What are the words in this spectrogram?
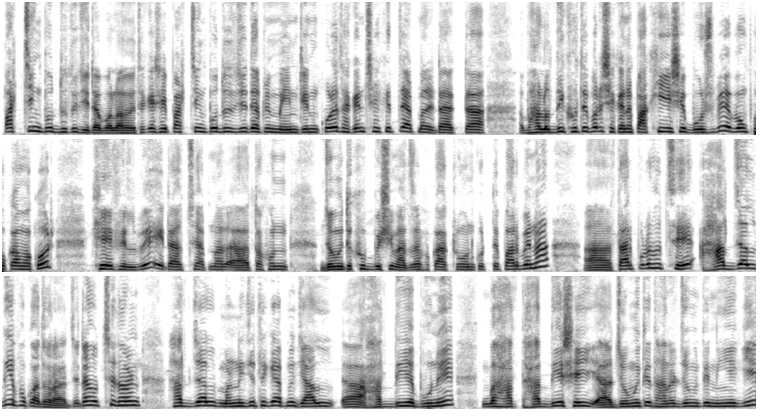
পার্চিং পদ্ধতি যেটা বলা হয়ে থাকে, সেই পার্চিং পদ্ধতি যদি আপনি মেনটেন করে থাকেন, সেক্ষেত্রে আপনার এটা একটা ভালো দিক হতে পারে, সেখানে পাখি এসে বসবে এবং পোকামাকড় খেয়ে ফেলবে। এটা হচ্ছে আপনার তখন জমিতে খুব বেশি মাজরা পোকা আক্রমণ করতে পারবে না। তারপরে হচ্ছে হাত জাল দিয়ে পোকা ধরা, যেটা হচ্ছে ধরেন হাত জাল মানে নিজে থেকে আপনি জাল হাত দিয়ে বুনে বা হাত হাত দিয়ে সেই জমিতে, ধানের জমিতে নিয়ে গিয়ে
